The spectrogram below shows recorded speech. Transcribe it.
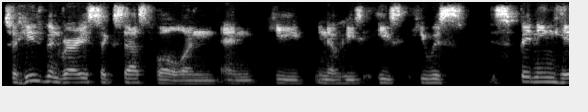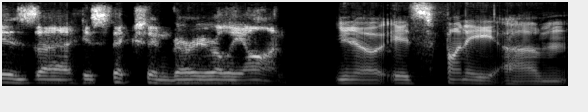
So he's been very successful and, and he, you know, he's, he's, he was spinning his, uh, his fiction very early on. You know, it's funny. Um,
